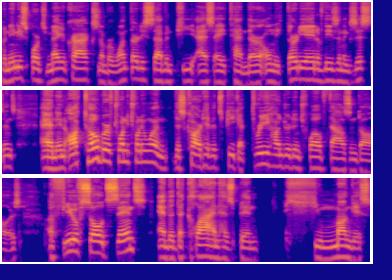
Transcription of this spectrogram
Panini Sports Mega Cracks number 137 PSA 10. There are only 38 of these in existence. And in October of 2021, this card hit its peak at $312,000. A few have sold since, and the decline has been humongous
